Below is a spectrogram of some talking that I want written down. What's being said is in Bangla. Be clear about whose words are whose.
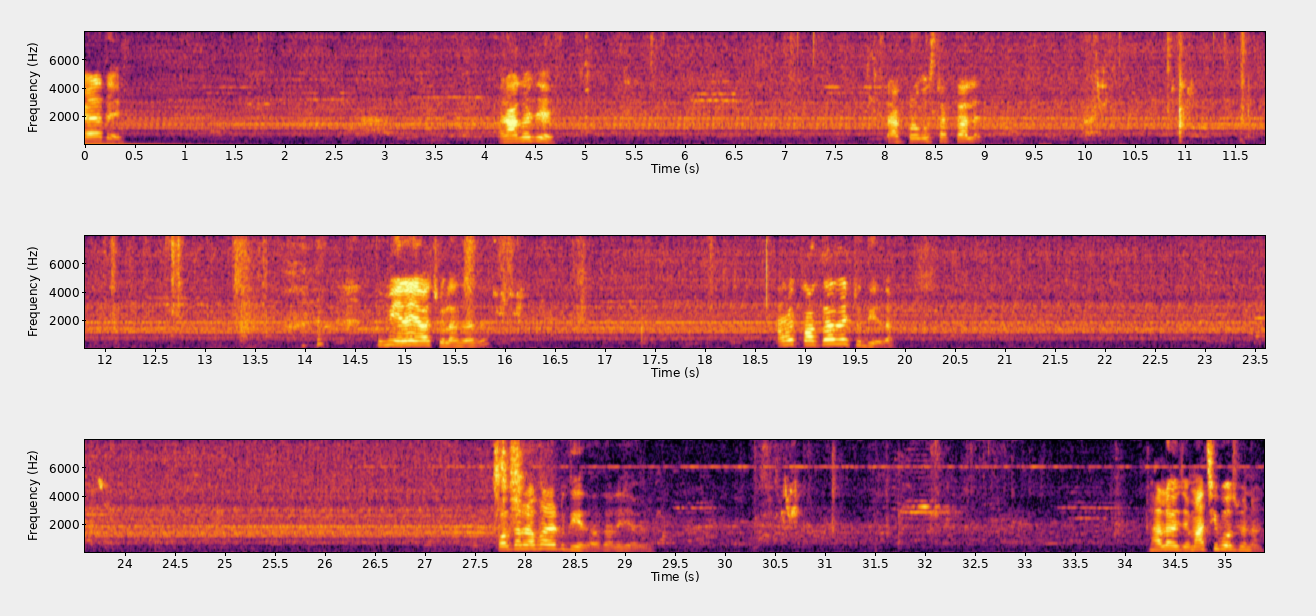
Speaker 1: বেড়াতে? রাগ হয়েছে? রাগ করে বসে থাক তাহলে। তুমি এলে এবার চলে আসবে আমাকে কতটা একটু দিয়ে দাও। কলতার ওখানে একটু দিয়ে দাও তাহলে যাবে ভালো হয়েছে, মাছি বসবে না।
